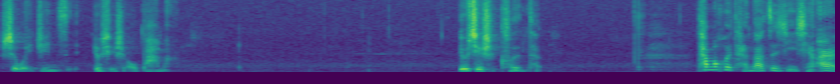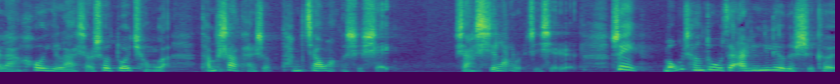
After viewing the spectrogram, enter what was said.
是伪君子，尤其是奥巴马，尤其是 Clinton。”他们会谈到自己以前爱尔兰后裔啦，小时候多穷了。他们上台时候，他们交往的是谁？像希拉蕊这些人。所以某个程度，在二零一六的时刻，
